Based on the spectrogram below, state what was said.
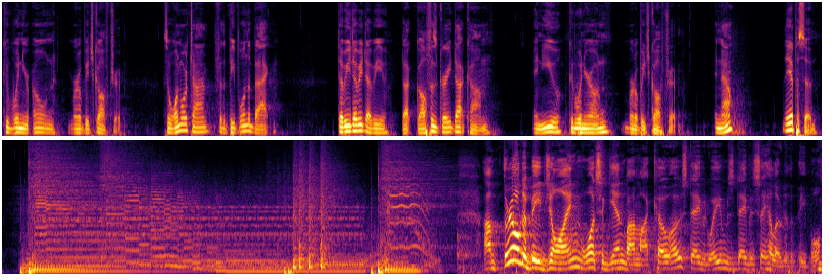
could win your own Myrtle Beach golf trip. So, one more time for the people in the back www.golfisgreat.com, and you could win your own Myrtle Beach golf trip. And now, the episode. I'm thrilled to be joined once again by my co-host David Williams. David, say hello to the people.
